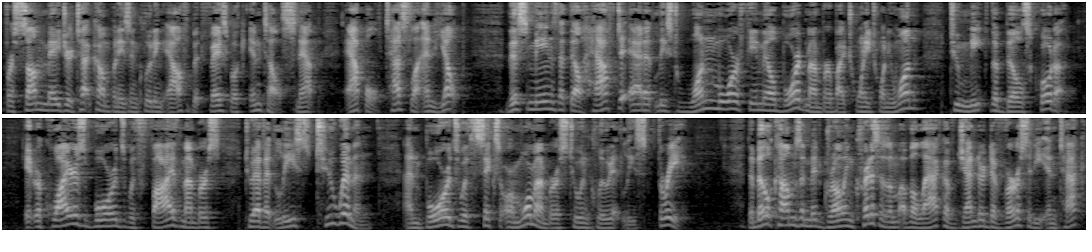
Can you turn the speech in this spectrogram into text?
For some major tech companies, including Alphabet, Facebook, Intel, Snap, Apple, Tesla, and Yelp, this means that they'll have to add at least one more female board member by 2021 to meet the bill's quota. It requires boards with five members to have at least two women, and boards with six or more members to include at least three. The bill comes amid growing criticism of the lack of gender diversity in tech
